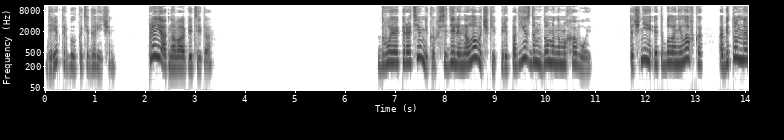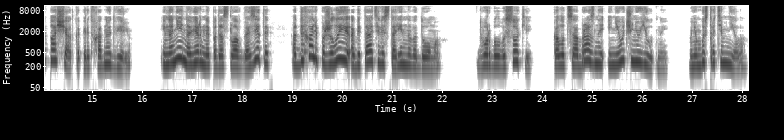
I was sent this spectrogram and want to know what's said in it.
Директор был категоричен. Приятного аппетита. Двое оперативников сидели на лавочке перед подъездом дома на Маховой. Точнее, это была не лавка, а бетонная площадка перед входной дверью. И на ней, наверное, подослав газеты, отдыхали пожилые обитатели старинного дома. Двор был высокий, колодцеобразный и не очень уютный. В нем быстро темнело.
